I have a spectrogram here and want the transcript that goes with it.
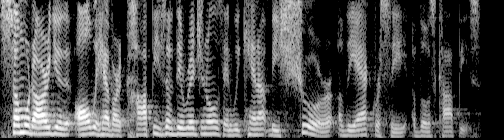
Some would argue that all we have are copies of the originals, and we cannot be sure of the accuracy of those copies.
